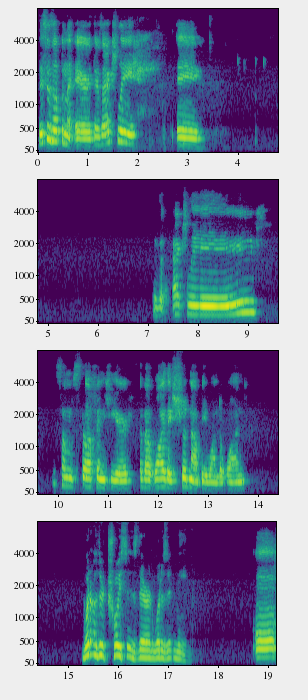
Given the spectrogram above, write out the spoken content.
This is up in the air. There's actually a there's actually some stuff in here about why they should not be one to one. What other choice is there and what does it mean? Uh,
